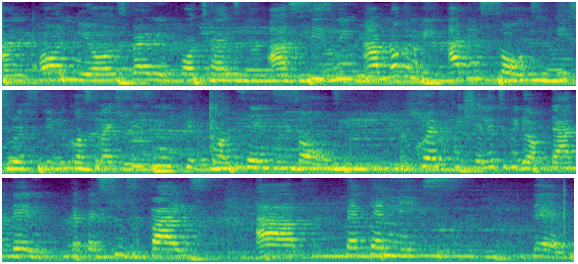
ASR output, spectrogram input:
And onions, very important. Our seasoning. I'm not going to be adding salt to this recipe because my seasoning cube contains salt. Crayfish, a little bit of that. Then pepper soup spice, uh, pepper mix. Then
